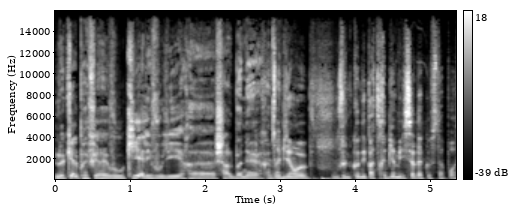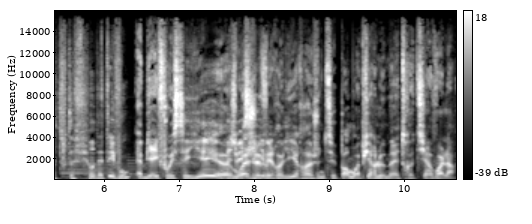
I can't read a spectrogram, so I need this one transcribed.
Lequel préférez-vous? Qui allez-vous lire, euh, Charles Bonner? Eh bien, euh, je ne connais pas très bien Mélissa d'Acosta, pour être tout à fait honnête. Et vous? Eh bien, il faut essayer. Euh, moi, je vais relire, je ne sais pas, moi, Pierre Lemaître. Tiens, voilà.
